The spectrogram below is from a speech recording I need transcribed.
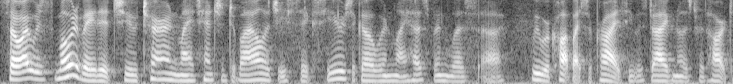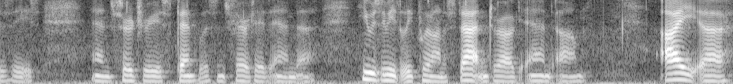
So I was motivated to turn my attention to biology six years ago when my husband was, uh, we were caught by surprise. He was diagnosed with heart disease and surgery, a stent was inserted, and uh, he was immediately put on a statin drug. And um, I uh,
